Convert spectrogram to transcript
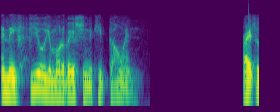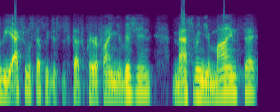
and they fuel your motivation to keep going. Right? So the actionable steps we just discussed, clarifying your vision, mastering your mindset,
